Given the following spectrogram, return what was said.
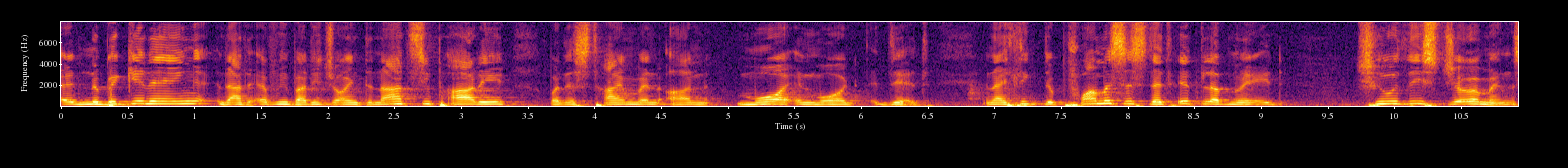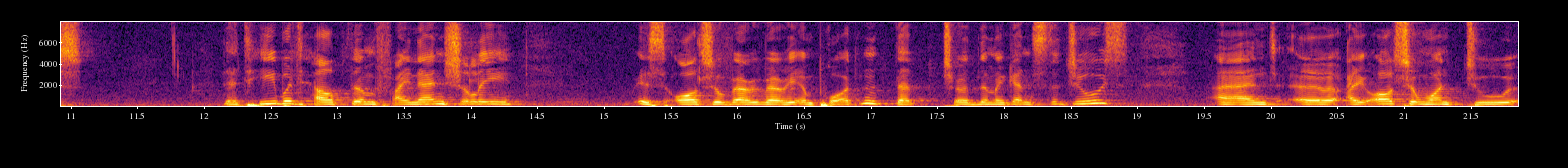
in the beginning, not everybody joined the Nazi Party, but as time went on, more and more did. And I think the promises that Hitler made to these Germans that he would help them financially is also very, very important. That turned them against the Jews. And uh, I also want to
